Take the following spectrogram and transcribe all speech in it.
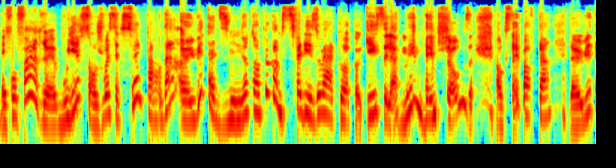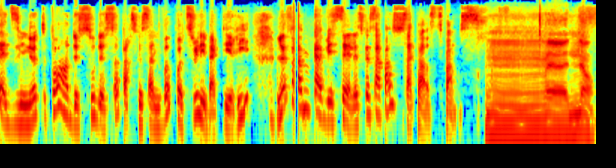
Mais il faut faire euh, bouillir son jouet sexuel pendant un 8 à 10 minutes, un peu comme si tu fais des œufs à la coque, OK? C'est la même, même chose. Donc, c'est important d'un 8 à 10 minutes, pas en dessous de ça parce que ça ne va pas tuer les bactéries. Le fameux lave-vaisselle, est-ce que ça passe ou ça casse, tu penses? Hum, euh, non.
